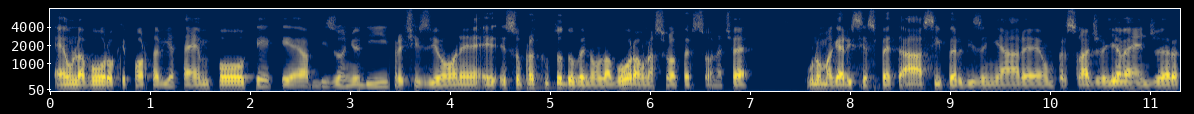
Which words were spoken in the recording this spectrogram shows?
è un lavoro che porta via tempo, che, che ha bisogno di precisione e, e, soprattutto dove non lavora una sola persona. Cioè, uno magari si aspetta, ah sì, per disegnare un personaggio degli Avenger uh,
